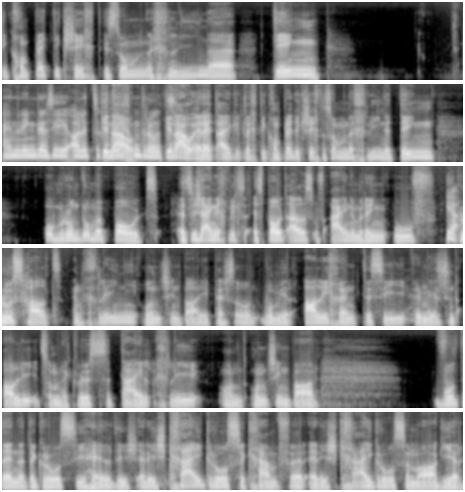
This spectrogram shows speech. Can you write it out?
die komplette Geschichte in so einem kleinen Ding. Ein Ring, der sie alle zu genau, droht. Genau, er hat eigentlich die komplette Geschichte in so einem kleinen Ding um rundum gebaut. Es ist eigentlich, wie es baut alles auf einem Ring auf, ja. plus halt eine kleine, unscheinbare Person, wo wir alle könnten sein, weil wir sind alle zu einem gewissen Teil klein und unscheinbar, wo dann der große Held ist. Er ist kein großer Kämpfer, er ist kein großer Magier,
